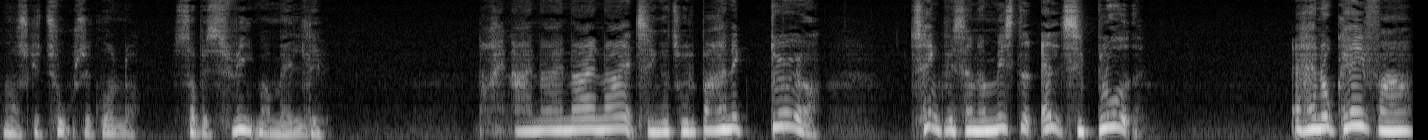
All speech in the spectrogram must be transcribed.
måske to sekunder, så besvimer Malte. Nej, nej, nej, nej, nej, tænker Trylle, bare han ikke dør. Tænk, hvis han har mistet alt sit blod. Er han okay, far?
